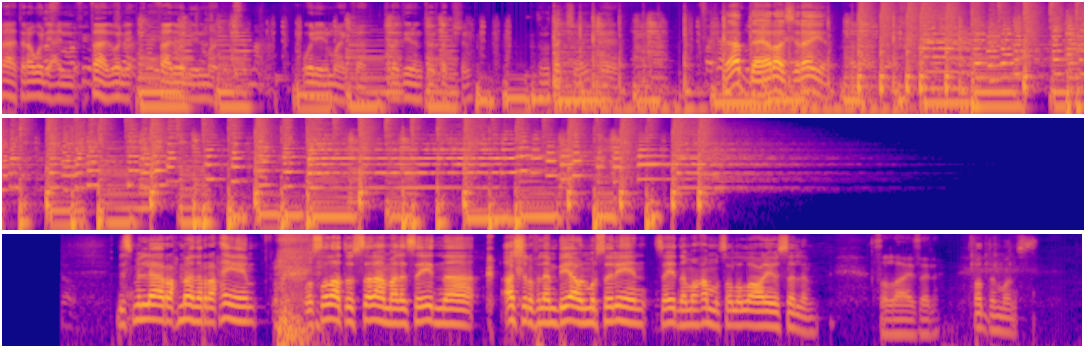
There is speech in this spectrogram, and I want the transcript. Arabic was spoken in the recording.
فهد ترى ولي على فهد ولي. فهد ولي المايك. ولي المايك فهد. ترى دير introduction introduction إيه. ابدأ يا راجل هيا بسم الله الرحمن الرحيم. والصلاة والسلام على سيدنا أشرف الأنبياء والمرسلين سيدنا محمد صلى الله عليه وسلم. صلى الله عليه وسلم. تفضل مونس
